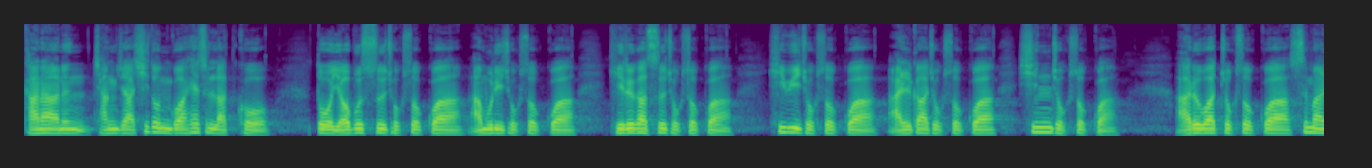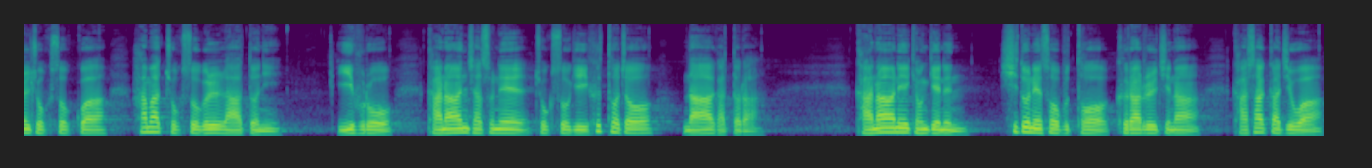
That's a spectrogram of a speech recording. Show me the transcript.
가나안은 장자 시돈과 헷을 낳고 또 여부스 족속과 아무리 족속과 기르가스 족속과 히위 족속과 알가 족속과 신 족속과 아르와 족속과 스말 족속과 하맛 족속을 낳았더니 이후로 가나안 자손의 족속이 흩어져 나아갔더라. 가나안의 경계는 시돈에서부터 그라를 지나 가사까지와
